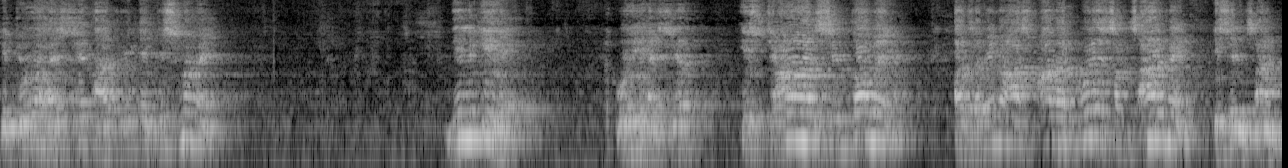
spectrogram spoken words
کہ جو حیثیت آدمی کے جسم میں دل کی ہے، وہی حیثیت اس چار سمتوں میں اور زمین و آسمان اور پورے سنسار میں اس انسان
